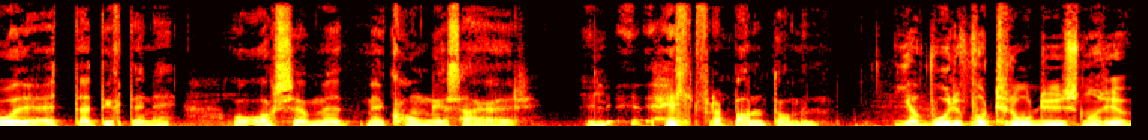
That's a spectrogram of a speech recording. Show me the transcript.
både etterdiktene og også med, med kongesagaer. Helt fra barndommen. Ja, hvorfor tror du Snorre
